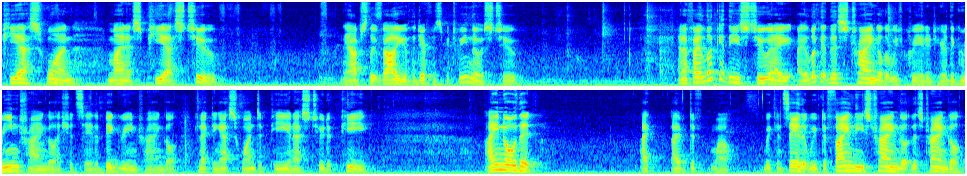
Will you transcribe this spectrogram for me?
PS1 minus PS2, the absolute value of the difference between those two. And if I look at these two and I, I look at this triangle that we've created here, the green triangle, I should say, the big green triangle, connecting S1 to P and S2 to P, I know that I, I've, well, we can say that we've defined these triangle, this triangle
